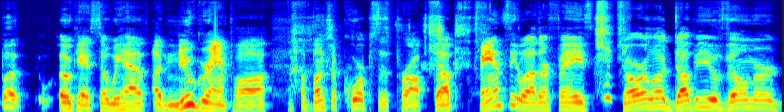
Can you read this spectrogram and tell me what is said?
But okay, so we have a new grandpa, a bunch of corpses propped up, fancy Leatherface, Darla, W, Vilmer,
